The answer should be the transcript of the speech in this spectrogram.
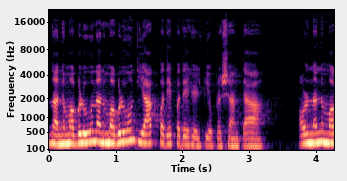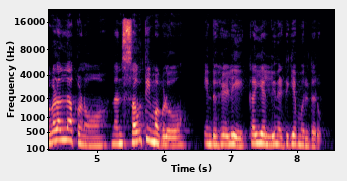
ನನ್ನ ಮಗಳು ನನ್ನ ಮಗಳು ಅಂತ ಯಾಕೆ ಪದೇ ಪದೇ ಹೇಳ್ತೀಯೋ ಪ್ರಶಾಂತ? ಅವಳು ನನ್ನ ಮಗಳಲ್ಲ ಕಣೋ ನನ್ನ ಸೌತಿ ಮಗಳು ಎಂದು ಹೇಳಿ ಕೈಯಲ್ಲಿ ನೆಟಿಗೆ ಮುರಿದರು.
